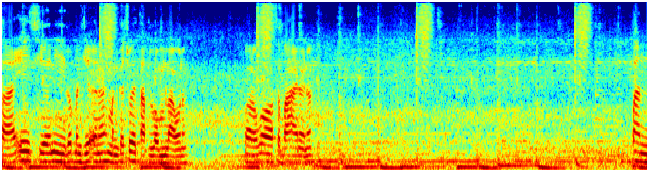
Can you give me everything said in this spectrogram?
สายเอเชียนี่รถมันเยอะนะ มันก็ช่วยตัดลมเรานะก็เราก็สบายหน่อยนะ ปั่น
